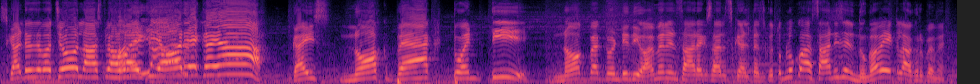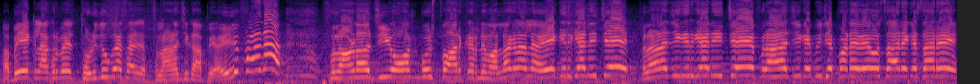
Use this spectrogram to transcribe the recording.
स्केलेटन से बचो लास्ट पे हवा आएगी और ये गया। Guys knock back 20 knock back 20 दिया मैंने सारे के सारे स्केलेटन्स को। तुम लोग को आसानी से दूँगा एक लाख रुपए में। अबे एक लाख रुपए थोड़ी दूँगा फलाना जी कहाँ पे? ए फलाना! फलाना जी ऑलमोस्ट पार करने वाला। लग ए, गिर गया नीचे। फलाना जी गिर गया नीचे। फलाना जी के पीछे पड़े हुए वो सारे के सारे।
